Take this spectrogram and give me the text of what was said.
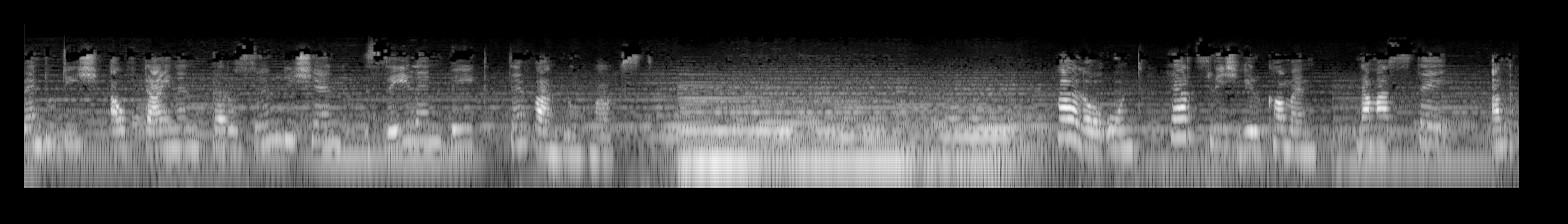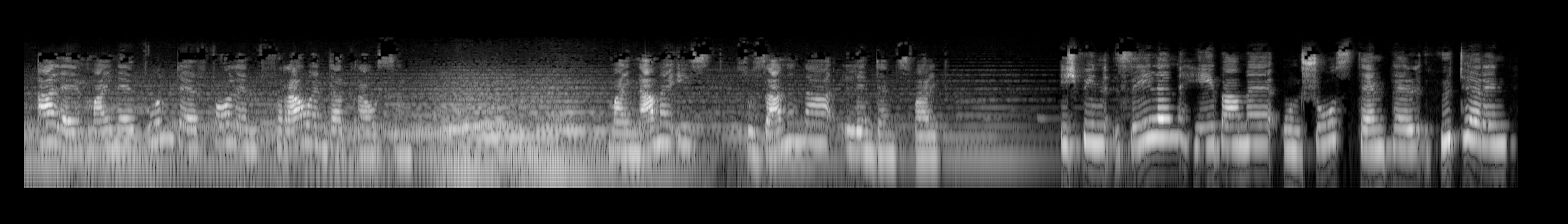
wenn du dich auf deinen persönlichen Seelenweg der Wandlung machst. Hallo und herzlich willkommen. Namaste an alle meine wundervollen Frauen da draußen. Mein Name ist Susanna Lindenzweig. Ich bin Seelenhebamme und Schoßtempelhüterin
